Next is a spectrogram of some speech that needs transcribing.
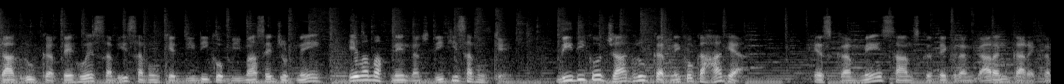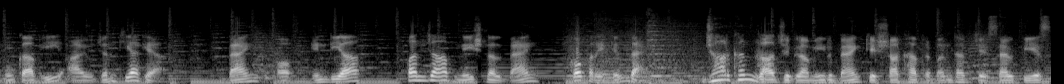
जागरूक करते हुए सभी समूह के दीदी को बीमा से जुड़ने एवं अपने नजदीकी समूह के दीदी को जागरूक करने को कहा गया। इस क्रम में सांस्कृतिक रंगारंग कार्यक्रमों का भी आयोजन किया गया। Bank of India, Punjab National Bank, cooperative bank. Jharkhand राज्य ग्रामीण बैंक के शाखा प्रबंधक जेएसएलपीएस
